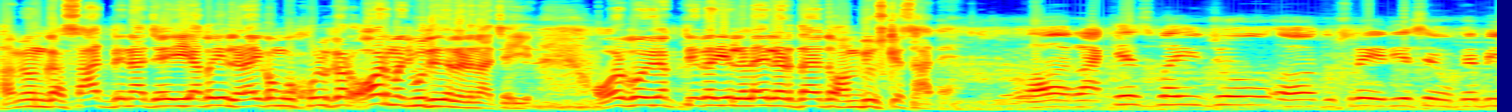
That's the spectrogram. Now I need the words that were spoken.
हमें उनका साथ देना चाहिए, या तो ये लड़ाई को हमको खुलकर और मजबूती से लड़ना चाहिए। और कोई व्यक्ति अगर ये लड़ाई लड़ता है तो हम भी उसके साथ हैं। राकेश भाई जो दूसरे एरिया से होके भी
